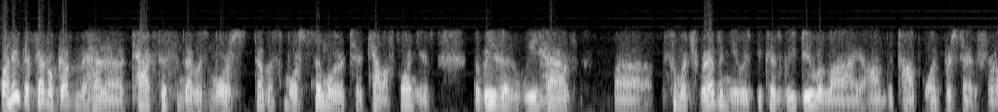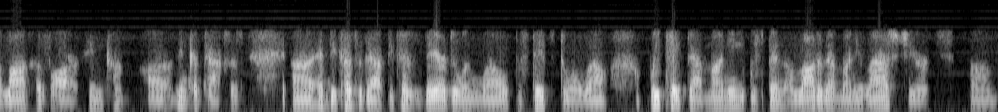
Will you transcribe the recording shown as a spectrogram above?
Well, I think the federal government had a tax system that was more that was more similar to California's. The reason we have uh, so much revenue is because we do rely on the top one percent for a lot of our income uh, income taxes, uh, and because of that, because they are doing well, the state's doing well, we take that money. We spent a lot of that money last year, um,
